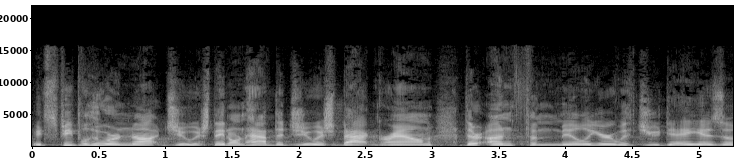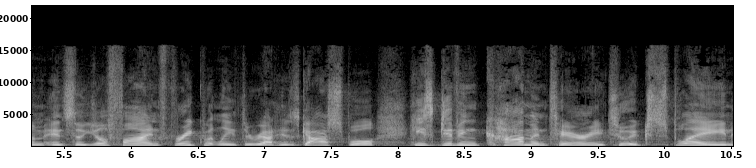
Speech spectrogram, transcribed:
It's people who are not Jewish. They don't have the Jewish background, they're unfamiliar with Judaism. And so you'll find frequently throughout his gospel, he's giving commentary to explain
